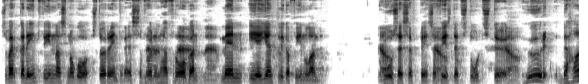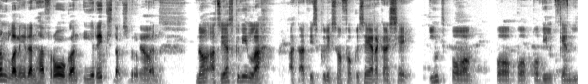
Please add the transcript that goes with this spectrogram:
så verkar det inte finnas något större intresse för nej, den här frågan, nej, nej. men i egentliga Finland hos SFP så finns det ett stort stöd. Hur behandlar ni den här frågan i riksdagsgruppen? No, alltså jag skulle vilja att, att vi skulle liksom fokusera kanske inte på, på, på, på vilken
